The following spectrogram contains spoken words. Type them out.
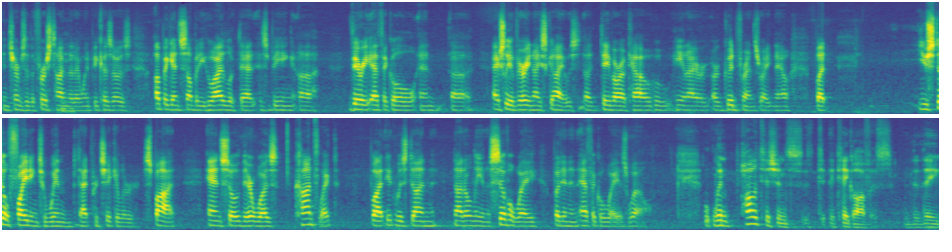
in terms of the first time that I went, because I was up against somebody who I looked at as being uh, very ethical and uh, actually a very nice guy. It was uh, Dave Arakawa, who he and I are, are good friends right now. But you're still fighting to win that particular spot. And so there was conflict, but it was done not only in a civil way, but in an ethical way as well. When politicians t- take office, they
